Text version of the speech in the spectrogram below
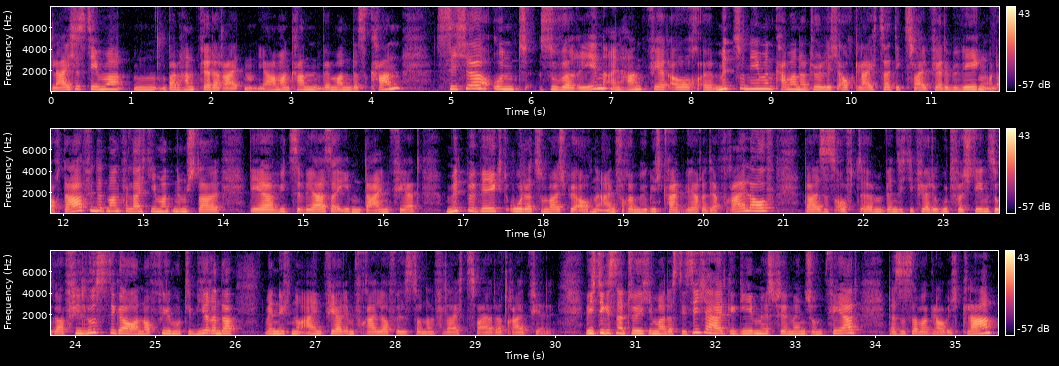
Gleiches Thema mh, hm, beim Handpferdereiten. Ja, man kann, wenn man das kann, sicher und souverän ein Handpferd auch äh, mitzunehmen, kann man natürlich auch gleichzeitig zwei Pferde bewegen. Und auch da findet man vielleicht jemanden im Stall, der vice versa eben dein Pferd mitbewegt. Oder zum Beispiel auch eine einfache Möglichkeit wäre der Freilauf. Da ist es oft, ähm, wenn sich die Pferde gut verstehen, sogar viel lustiger und noch viel motivierender, wenn nicht nur ein Pferd im Freilauf ist, sondern vielleicht zwei oder drei Pferde. Wichtig ist natürlich immer, dass die Sicherheit gegeben ist für Mensch und Pferd. Das ist aber, glaube ich, klar.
